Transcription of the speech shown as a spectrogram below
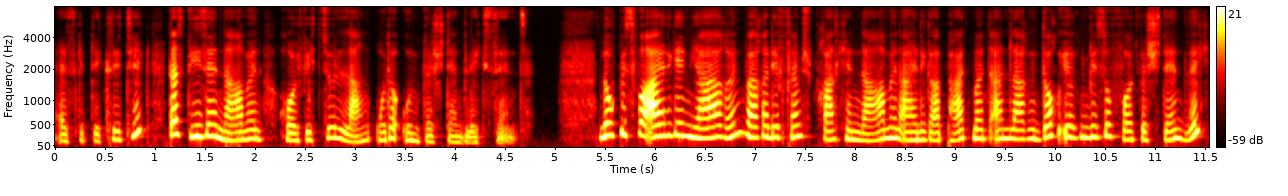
Es gibt die Kritik, dass diese Namen häufig zu lang oder unverständlich sind. Noch bis vor einigen Jahren waren die fremdsprachigen Namen einiger Apartmentanlagen doch irgendwie sofort verständlich,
